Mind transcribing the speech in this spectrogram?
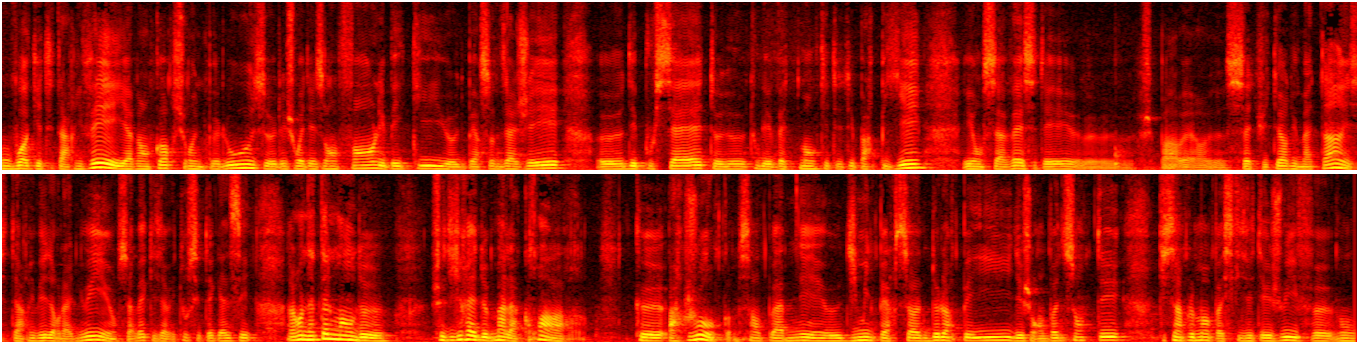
convoi qui était arrivé. il y avait encore sur une pelouse les jouets des enfants, les béquilles de personnes âgées, des euh, tous les vêtements qui étaient éparpillés. Et on savait, c'était, euh, je sais pas, vers 7-8 heures du matin, et c'était arrivé dans la nuit, et on savait qu'ils avaient tous été gazés. Alors on a tellement de, je dirais, de mal à croire que par jour, comme ça, on peut amener 10 euh, 000 personnes de leur pays, des gens en bonne santé, qui simplement parce qu'ils étaient juifs vont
